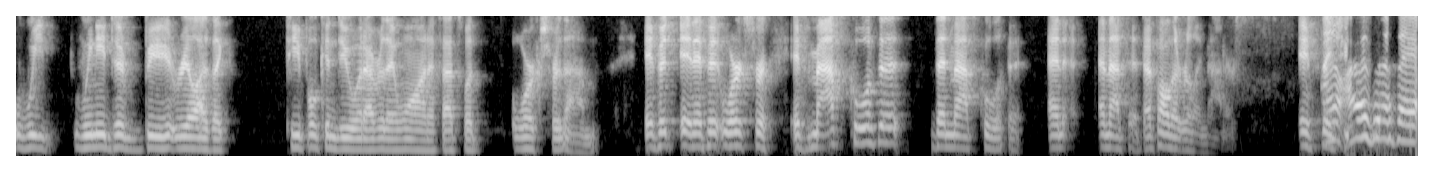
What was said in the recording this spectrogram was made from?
we we need to be realize like people can do whatever they want if that's what works for them. If it and if it works for if matt's cool with it then matt's cool with it. And and that's it. That's all that really matters if they I, I was gonna say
